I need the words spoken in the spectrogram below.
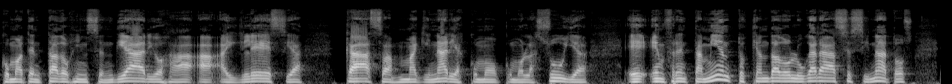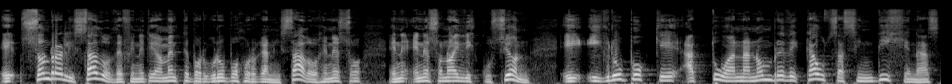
como atentados incendiarios a, a iglesias, casas, maquinarias como, como la suya, eh, enfrentamientos que han dado lugar a asesinatos, eh, son realizados definitivamente por grupos organizados, en eso, en, eso no hay discusión, y grupos que actúan a nombre de causas indígenas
